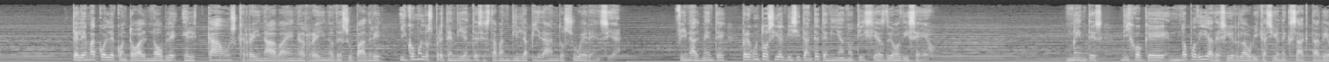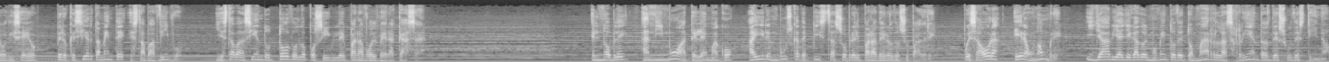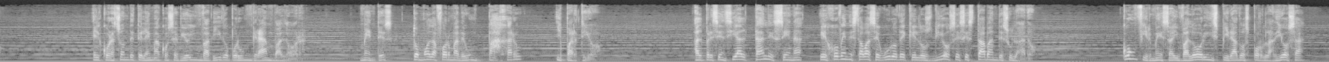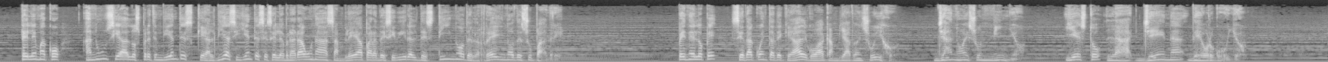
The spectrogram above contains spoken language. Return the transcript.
Telémaco le contó al noble el caos que reinaba en el reino de su padre y cómo los pretendientes estaban dilapidando su herencia. Finalmente, preguntó si el visitante tenía noticias de Odiseo. Mentes dijo que no podía decir la ubicación exacta de Odiseo, pero que ciertamente estaba vivo y estaba haciendo todo lo posible para volver a casa. El noble animó a Telémaco a ir en busca de pistas sobre el paradero de su padre, pues ahora era un hombre y ya había llegado el momento de tomar las riendas de su destino. El corazón de Telémaco se vio invadido por un gran valor. Mentes tomó la forma de un pájaro y partió. Al presenciar tal escena, el joven estaba seguro de que los dioses estaban de su lado. Con firmeza y valor inspirados por la diosa, Telémaco anuncia a los pretendientes que al día siguiente se celebrará una asamblea para decidir el destino del reino de su padre. Penélope se da cuenta de que algo ha cambiado en su hijo. Ya no es un niño, y esto la llena de orgullo.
